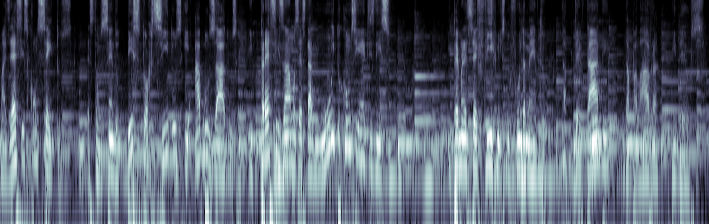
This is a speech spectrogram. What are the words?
Mas esses conceitos estão sendo distorcidos e abusados e precisamos estar muito conscientes disso e permanecer firmes no fundamento da verdade da palavra de Deus.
